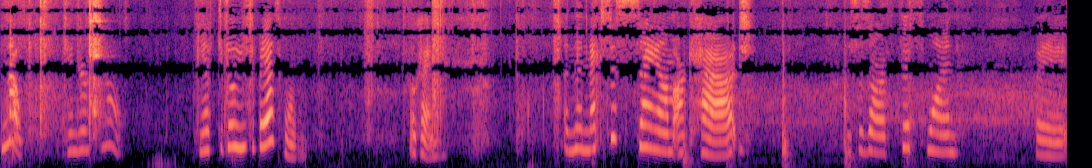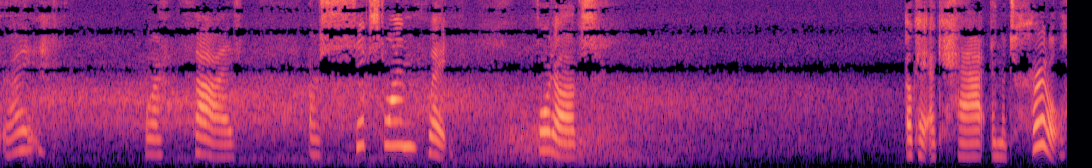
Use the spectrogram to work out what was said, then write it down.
No, Ginger, no. You have to go use the bathroom. Okay. And then next is Sam, our cat. This is our fifth one. Wait, right? Or five. Our sixth one. Wait. Four dogs. Okay, a cat and a turtle.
